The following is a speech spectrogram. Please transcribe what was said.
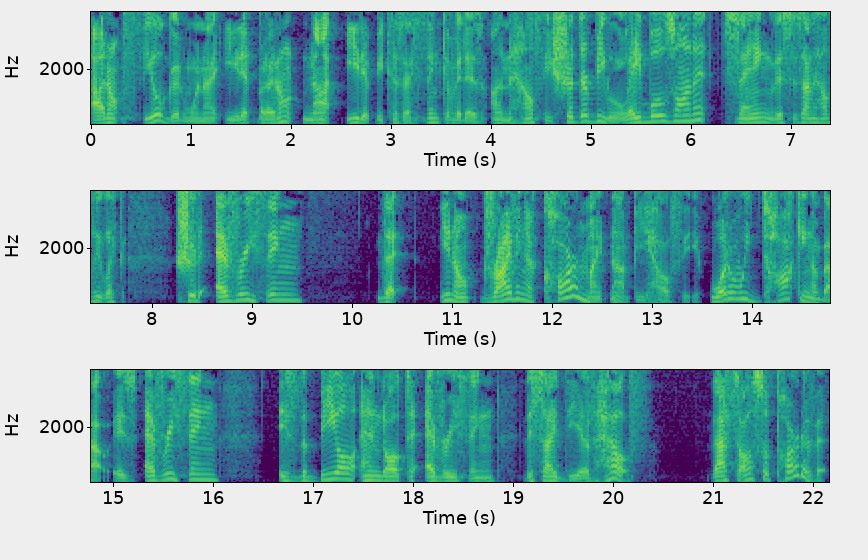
I don't feel good when I eat it, but I don't not eat it because I think of it as unhealthy. Should there be labels on it saying this is unhealthy? Like, should everything that, you know, driving a car might not be healthy? What are we talking about? Is everything, is the be all end all to everything this idea of health? That's also part of it.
